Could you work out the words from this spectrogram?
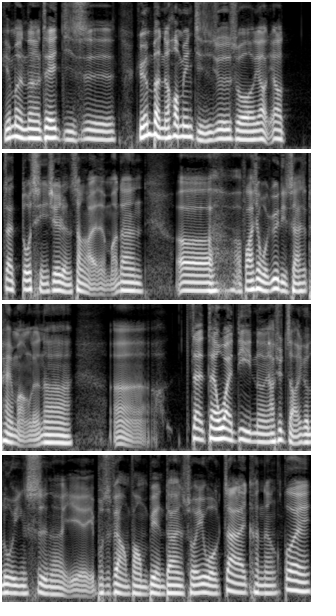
原本呢这一集是原本的后面几集就是说要要再多请一些人上来的嘛，但呃发现我月底实在是太忙了，那呃在在外地呢要去找一个录音室呢也也不是非常方便，但所以我再来可能会。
